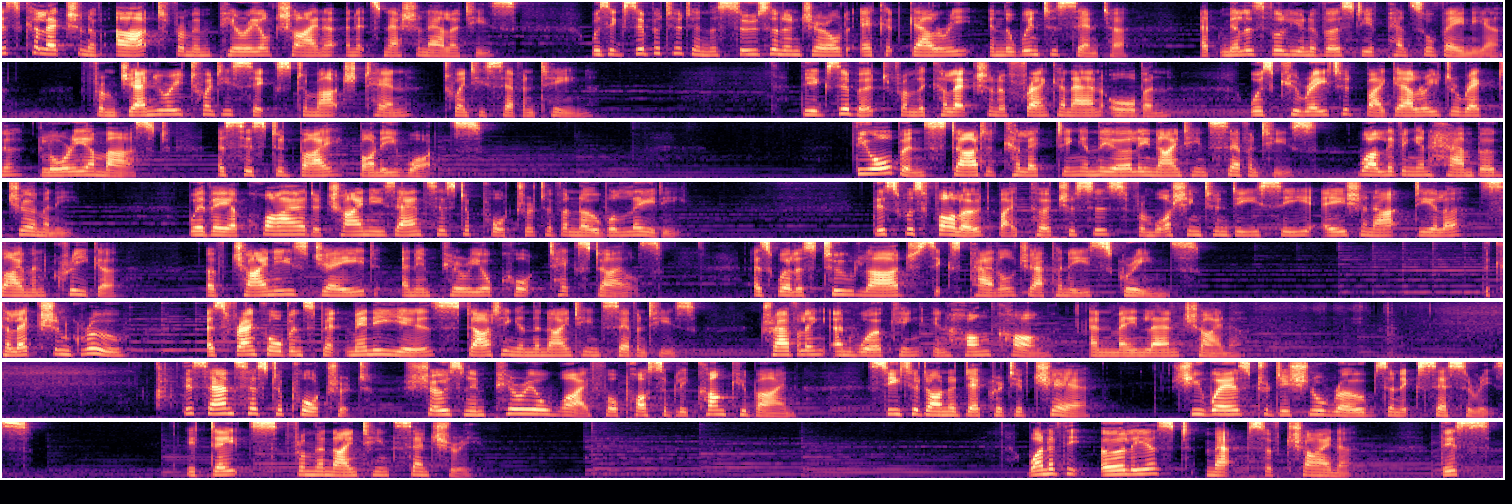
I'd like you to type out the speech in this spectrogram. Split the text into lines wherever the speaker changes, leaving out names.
This collection of art from Imperial China and its nationalities was exhibited in the Susan and Gerald Eckert Gallery in the Winter Center at Millersville University of Pennsylvania from January 26 to March 10, 2017. The exhibit from the collection of Frank and Ann Orban was curated by gallery director Gloria Mast, assisted by Bonnie Watts. The Orbans started collecting in the early 1970s while living in Hamburg, Germany, where they acquired a Chinese ancestor portrait of a noble lady. This was followed by purchases from Washington, D.C. Asian art dealer Simon Krieger of Chinese jade and imperial court textiles, as well as two large six panel Japanese screens. The collection grew as Frank Orban spent many years, starting in the 1970s, traveling and working in Hong Kong and mainland China. This ancestor portrait shows an imperial wife or possibly concubine seated on a decorative chair. She wears traditional robes and accessories. It dates from the 19th century. One of the earliest maps of China, this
